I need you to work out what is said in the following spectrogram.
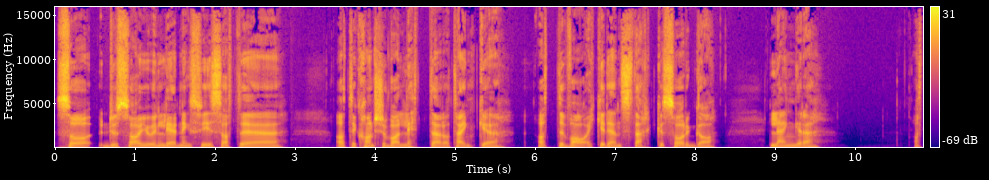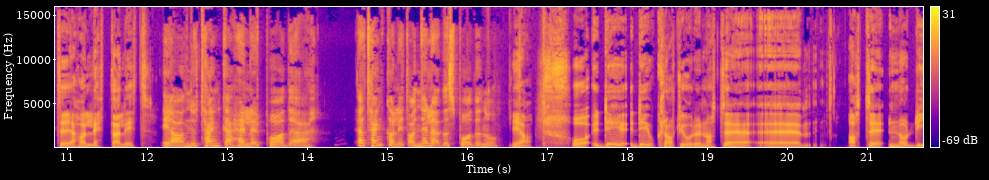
Så du sa jo innledningsvis at, at det kanskje var lettere å tenke at det var ikke den sterke sorga lengre. At det har letta litt. Ja, nå tenker jeg heller på det Jeg tenker litt annerledes på det nå. Ja, og det, det er jo klart, Jorunn, at, eh, at når de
